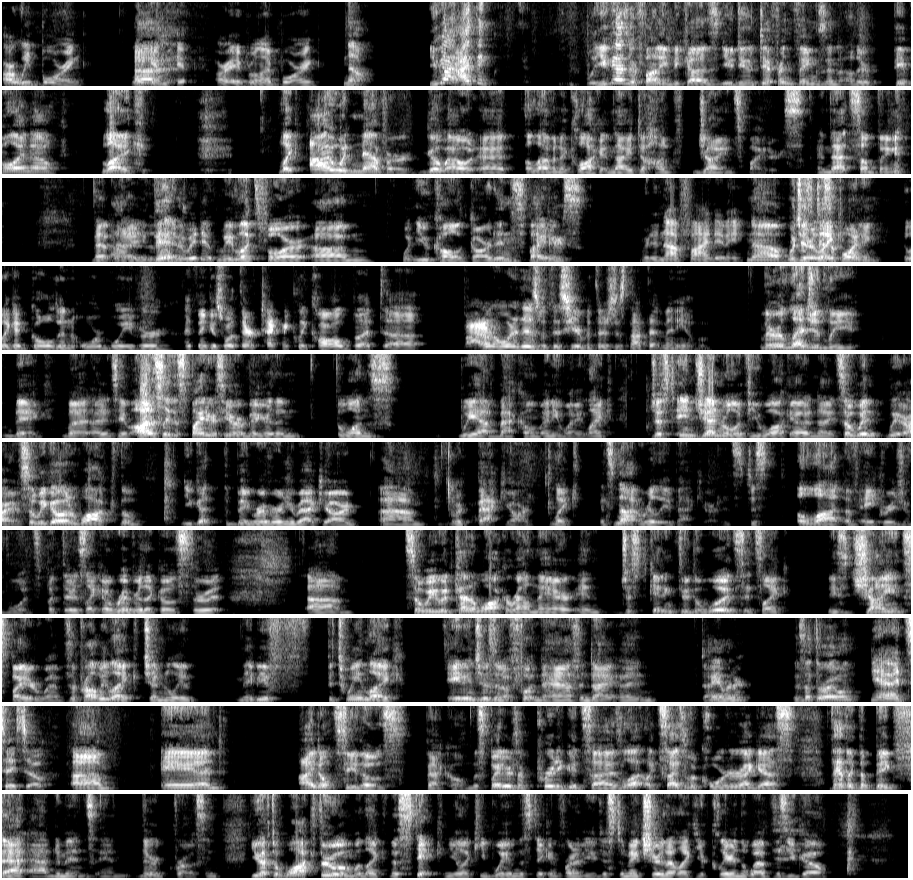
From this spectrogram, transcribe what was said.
are we boring? Like Uh, am, are April and I boring? No. You guys, I think, well, you guys are funny because you do different things than other people I know. Like, like I would never go out at 11 o'clock at night to hunt giant spiders. And that's something that That I is the thing did. that we do. We looked for um, what you call garden spiders. We did not find any. No, which is They're like- disappointing. They're like a golden orb weaver, I think is what they're technically called, but uh I don't know what it is with this year, but there's just not that many of them. They're allegedly big, but I didn't see them. Honestly, the spiders here are bigger than the ones we have back home anyway. Like just in general, if you walk out at night. So when we all right, so we go and walk the you got the big river in your backyard, um, or backyard. Like it's not really a backyard. It's just a lot of acreage of woods, but there's like a river that goes through it. Um, so we would kind of walk around there and just getting through the woods. It's like these giant spider webs. They're probably like generally maybe if between like eight inches and a foot and a half in, di- in diameter. Is that the right one? Yeah, I'd say so. Um, and I don't see those back home. The spiders are pretty good size, a lot like size of a quarter, I guess. They have like the big fat abdomens, and they're gross. And you have to walk through them with like the stick, and you like keep waving the stick in front of you just to make sure that like you're clearing the webs as you go.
